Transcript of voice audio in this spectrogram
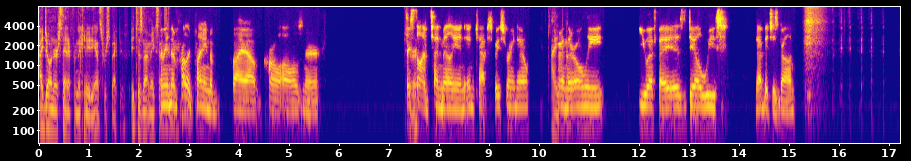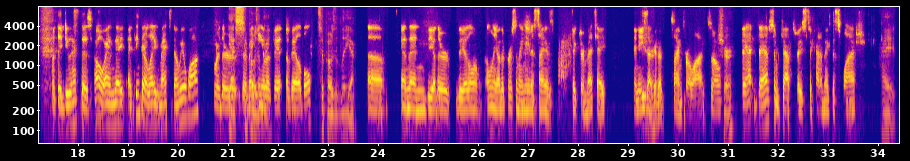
I don't understand it from the Canadiens' perspective. It does not make sense. I mean, they're me. probably planning to buy out Karl Alzner. They Sure. still have 10 million in cap space right now, I, and their only UFA is Dale Weise. That bitch is gone. but they do have this. Oh, and they I think they're letting Max Domi walk, or they're Yes, they're making him ava- available. supposedly, yeah. Um, and then the other, the other, only other person they need to sign is Victor Mete, and he's not going to sign for a lot. So Sure. they ha- they have some cap space to kind of make a splash. I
